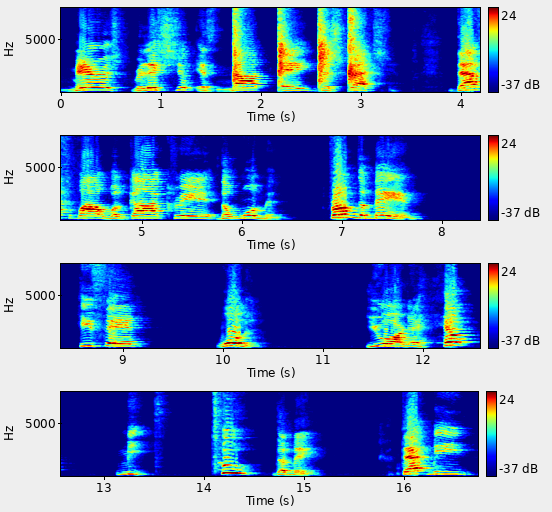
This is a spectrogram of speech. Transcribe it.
Marriage, relationship is not a distraction. That's why when God created the woman from the man, he said, woman, you are the help meet to the man. That means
